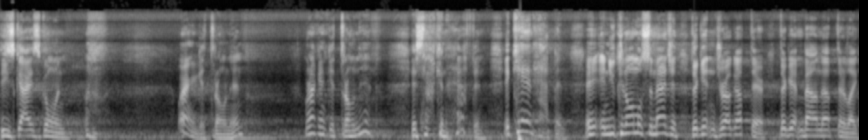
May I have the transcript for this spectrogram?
these guys going, We're not going to get thrown in. We're not going to get thrown in. It's not going to happen. It can't happen. And, and, you can almost imagine they're getting drug up there. They're getting bound up. They're like,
